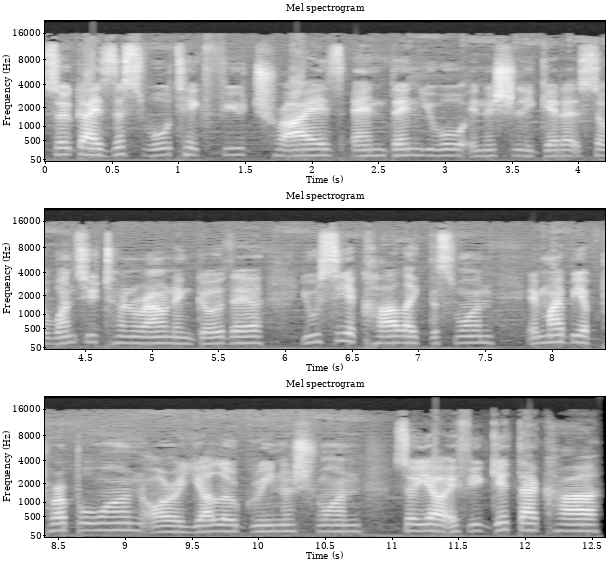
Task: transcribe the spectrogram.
So guys this will take few tries and then you will initially get it. So once you turn around and go there you will see a car like this one. It might be a purple one or a yellow greenish one. So yeah if you get that car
